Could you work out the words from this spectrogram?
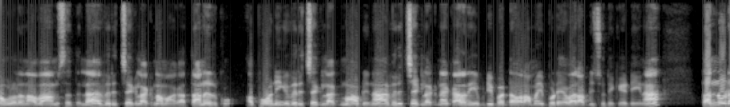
உங்களோட நவாம்சத்தில் விருச்சக் லக்னமாகத்தான் இருக்கும். அப்போது நீங்கள் விருச்சக் லக்னம் அப்படின்னா விருச்சக் லக்னக்காரர் எப்படிப்பட்ட ஒரு அமைப்புடையவர் அப்படின்னு சொல்லி கேட்டிங்கன்னா தன்னோட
